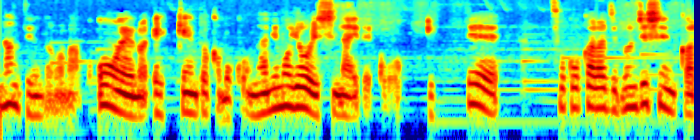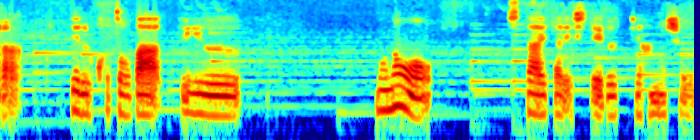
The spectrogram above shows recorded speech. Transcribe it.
なんて言うんだろうな、王への謁見とかもこう何も用意しないでこう言って、そこから自分自身から出る言葉っていうものを伝えたりしてるって話を聞い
